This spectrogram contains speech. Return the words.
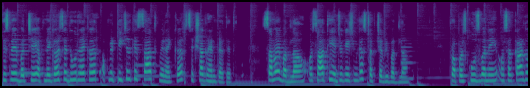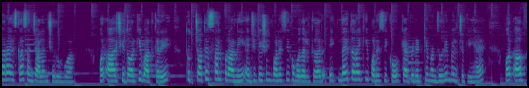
जिसमें बच्चे अपने घर से दूर रहकर, अपने टीचर के साथ में रहकर शिक्षा ग्रहण करते थे। समय बदला और साथ ही एजुकेशन का स्ट्रक्चर भी बदला। प्रॉपर स्कूल्स बने और सरकार द्वारा इसका संचालन शुरू हुआ। और आज के दौर की बात करें तो चौंतीस साल पुरानी एजुकेशन पॉलिसी को बदलकर एक नई तरह की पॉलिसी को कैबिनेट की मंजूरी मिल चुकी है और अब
